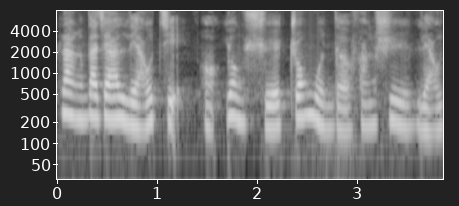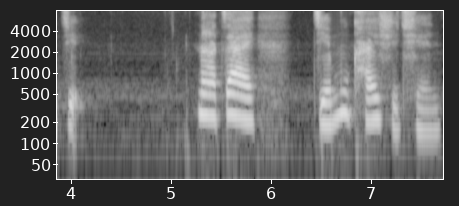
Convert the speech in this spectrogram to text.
让大家了解。哦，用学中文的方式了解。那在节目开始前，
